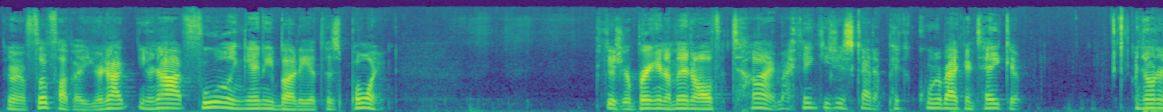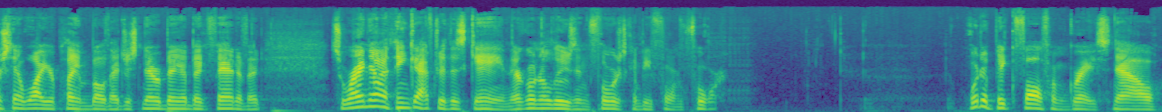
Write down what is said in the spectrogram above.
They're going to flip flop it. You're not you're not fooling anybody at this point because you're bringing them in all the time. I think you just got to pick a quarterback and take it. I don't understand why you're playing both. I just never been a big fan of it. So right now, I think after this game, they're going to lose, and Florida's going to be four and four. What a big fall from grace. Now,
